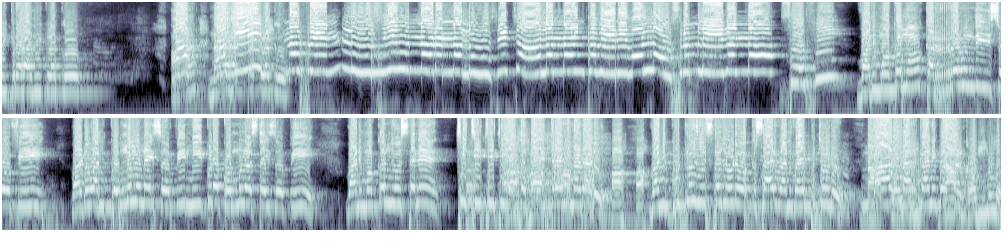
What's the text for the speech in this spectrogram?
విగ్రహాధికులకు ఆ, నరహంతకులకు సోఫీ? వాడి ముఖము కర్రగా ఉంది సోఫీ. వాడు వాని కొమ్ములు ఉన్నాయి సోఫీ. నీకు కూడా కొమ్ములు వస్తాయి సోఫీ. వాడి ముఖం చూస్తేనే చిచి చిచి ఎంత ఉన్నాడు వాని గుడ్లు చూస్తే చూడు ఒక్కసారి వాని వైపు చూడు. వాడు నరకానికి పోతాడు. కొమ్ములు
